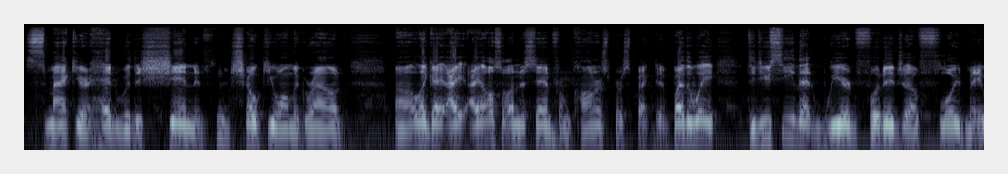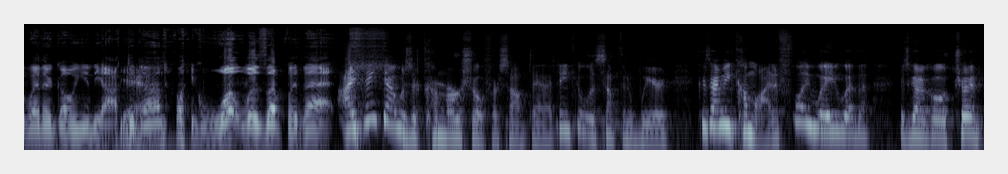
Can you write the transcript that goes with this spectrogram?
smack your head with a shin and choke you on the ground. Uh, like I, I also understand from Conor's perspective. By the way, did you see that weird footage of Floyd Mayweather going in the octagon? Yeah. like, what was up with that? I think that was a commercial for something. I think it was something weird. Because I mean, come on, if Floyd Mayweather is going to go try,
